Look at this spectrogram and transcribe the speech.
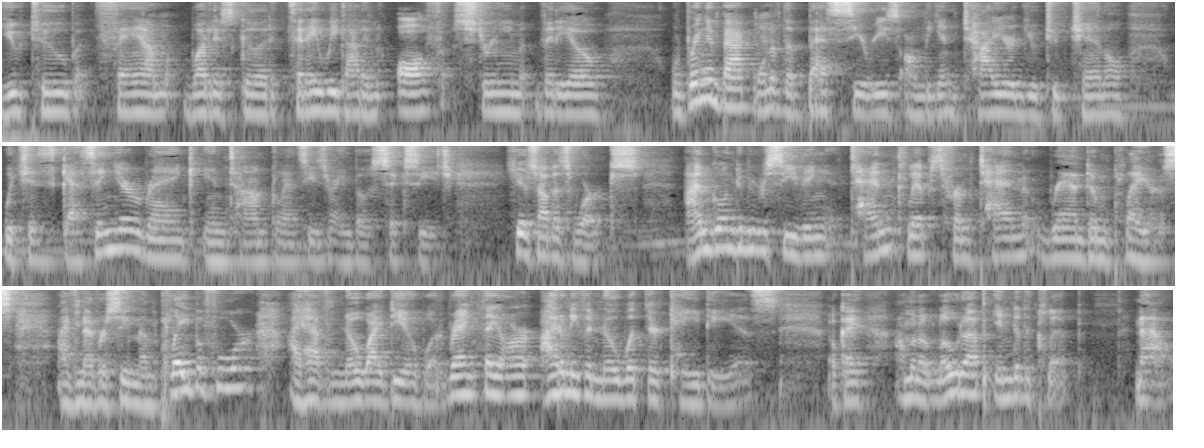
YouTube fam, what is good? Today we got an off stream video. We're bringing back one of the best series on the entire YouTube channel, which is guessing your rank in Tom Clancy's Rainbow Six Siege. Here's how this works I'm going to be receiving 10 clips from 10 random players. I've never seen them play before. I have no idea what rank they are. I don't even know what their KD is. Okay, I'm gonna load up into the clip. Now,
